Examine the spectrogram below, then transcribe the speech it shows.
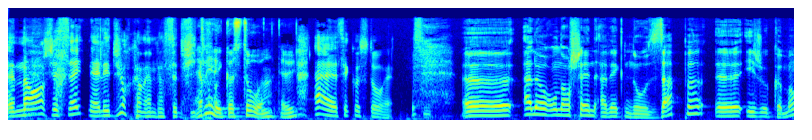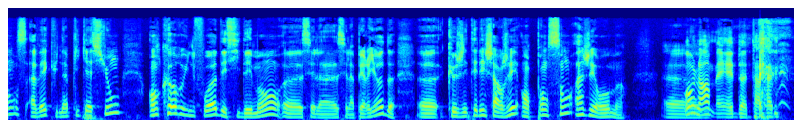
Euh, non, j'essaye, mais elle est dure quand même, cette Ah vitre. oui, elle est costaud, hein, t'as vu? Ah, c'est costaud, ouais. Euh, alors, on enchaîne avec nos apps euh, et je commence avec une application. Encore une fois, décidément, euh, c'est la c'est la période euh, que j'ai téléchargée en pensant à Jérôme. Euh, Oh là, mais t'arrêtes.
